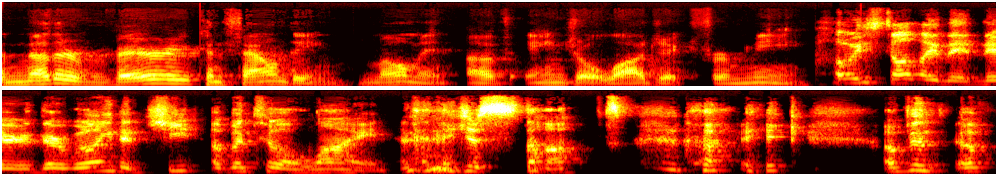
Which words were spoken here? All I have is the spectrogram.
another very confounding moment of angel logic for me. I always felt like they, they're they're willing to cheat up until a line, and then they just stopped. like, up, up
